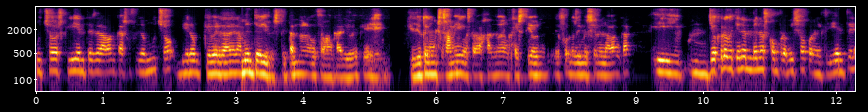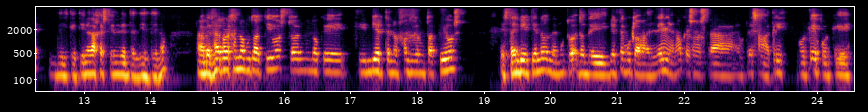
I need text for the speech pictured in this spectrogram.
muchos clientes de la banca sufrieron mucho, vieron que verdaderamente, oye, respetando el negocio bancario, ¿eh? que, que, yo tengo muchos amigos trabajando en gestión de fondos de inversión en la banca, y yo creo que tienen menos compromiso con el cliente del que tiene la gestión independiente. ¿no? Para empezar, por ejemplo, mutuactivos, todo el mundo que, que invierte en los fondos de mutuactivos está invirtiendo donde, donde invierte Mutua Madrileña, ¿no? que es nuestra empresa matriz. ¿Por qué? Porque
